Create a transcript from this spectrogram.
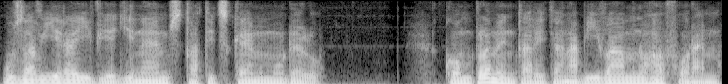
uzavírají v jediném statickém modelu. Komplementarita nabývá mnoha forem,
